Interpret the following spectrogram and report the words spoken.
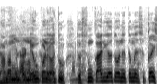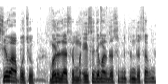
રામા મંડળને એવું પણ હતું. તો શું કાર્ય હતું અને તમે કઈ સેવા આપો છો બળદ આશ્રમમાં? એ સજ અમારા દર્શક મિત્રને દર્શાવો ને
